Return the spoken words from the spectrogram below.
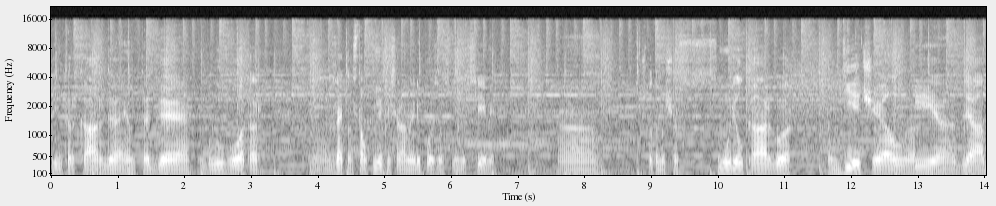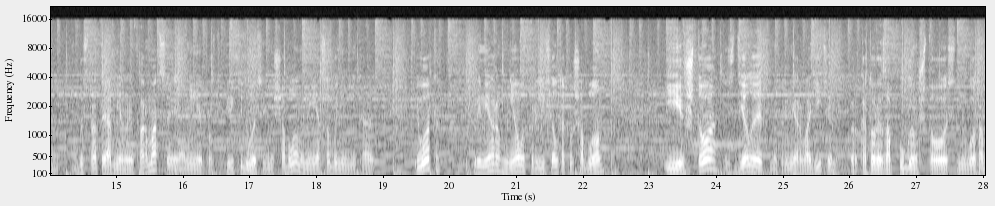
интеркарго, МТГ, Blue Water. Э, обязательно столкнетесь рано или поздно с ними всеми. Э, что там еще? Смурил Карго, DHL. И для быстроты обмена информацией они просто перекидываются этими шаблонами и особо не вникают. И вот пример, мне вот прилетел такой шаблон. И что сделает, например, водитель, который запуган, что с него там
